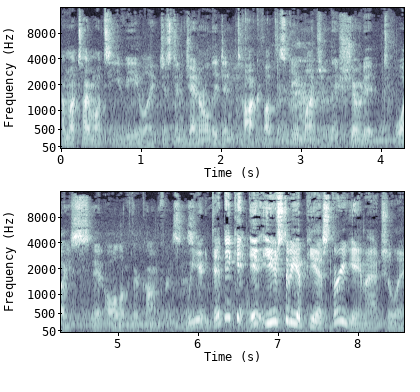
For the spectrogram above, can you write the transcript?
I'm not talking about TV. Like, just in general, they didn't talk about this game much, and they showed it twice at all of their conferences. Weird. Did they get? It used to be a PS3 game, actually.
